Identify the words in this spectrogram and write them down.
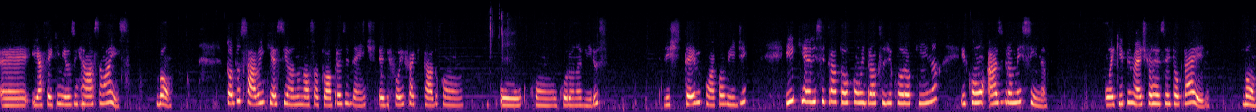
é, e a fake news em relação a isso. Bom, todos sabem que esse ano nosso atual presidente ele foi infectado com o, com o coronavírus, ele esteve com a Covid e que ele se tratou com hidróxido de cloroquina e com azitromicina. O equipe médica receitou para ele. Bom,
